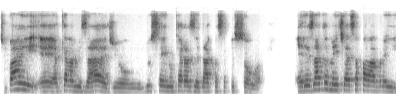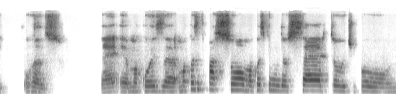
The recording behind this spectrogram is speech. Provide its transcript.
Tipo, ai, é, aquela amizade, ou não sei, não quero azedar com essa pessoa. Era exatamente essa palavra aí, o ranço. Né? É uma coisa, uma coisa que passou, uma coisa que não deu certo, tipo,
